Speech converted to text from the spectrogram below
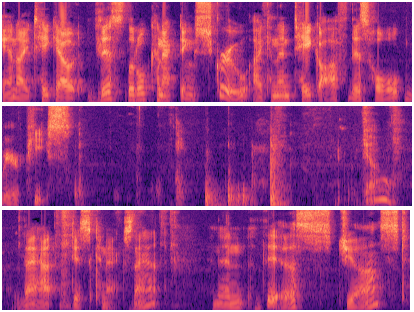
and I take out this little connecting screw, I can then take off this whole rear piece. Go. That disconnects that. And then this just,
